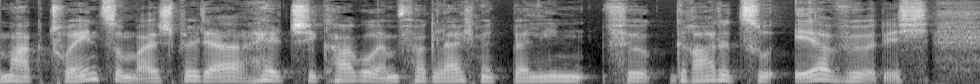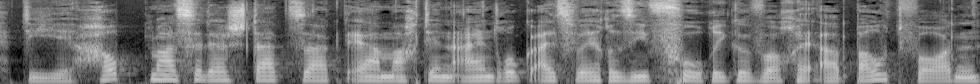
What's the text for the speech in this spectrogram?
Mark Twain zum Beispiel, der hält Chicago im Vergleich mit Berlin für geradezu ehrwürdig. Die Hauptmasse der Stadt, sagt er, macht den Eindruck, als wäre sie vorige Woche erbaut worden.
